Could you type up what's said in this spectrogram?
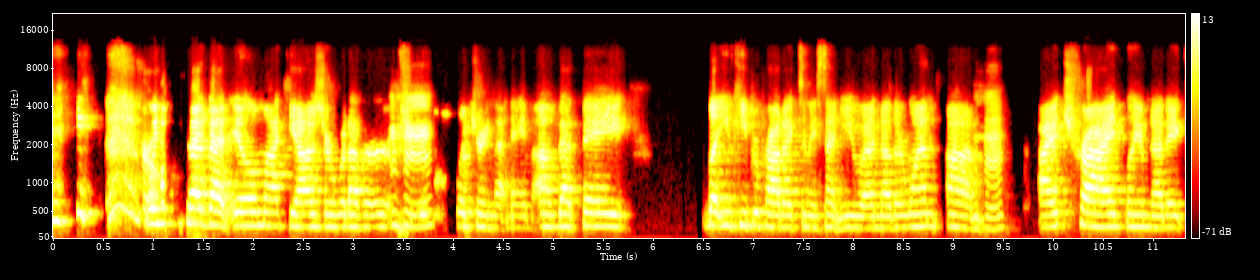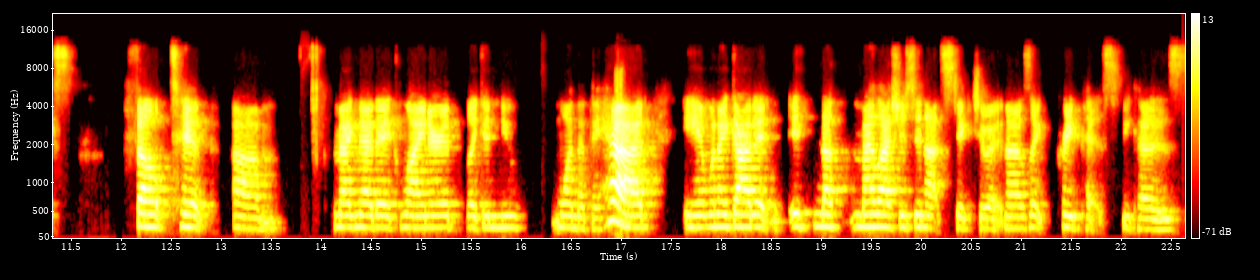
when you said that ill maquillage or whatever, I'm Mhm. butchering that name, um, that they let you keep your product and they sent you another one. Um, Mhm. I tried Glamnetics felt tip um, magnetic liner, like a new one that they had. And when I got it, it not my lashes did not stick to it, and I was like pretty pissed because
